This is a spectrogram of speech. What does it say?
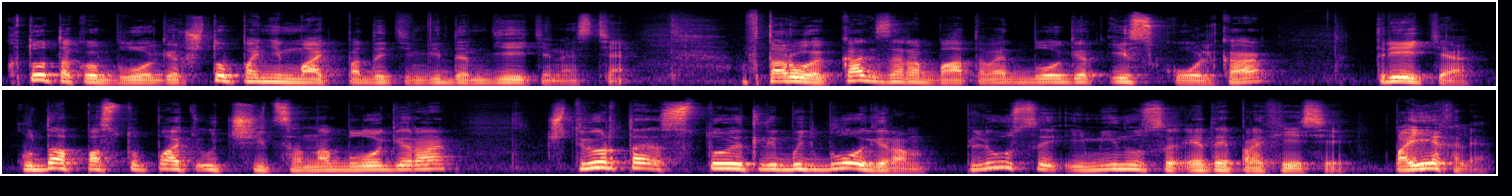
Кто такой блогер? Что понимать под этим видом деятельности? Второе. Как зарабатывает блогер и сколько? Третье. Куда поступать учиться на блогера? Четвертое. Стоит ли быть блогером? Плюсы и минусы этой профессии. Поехали!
